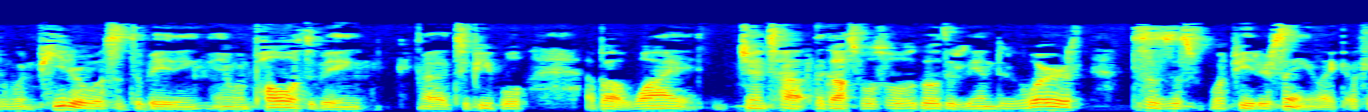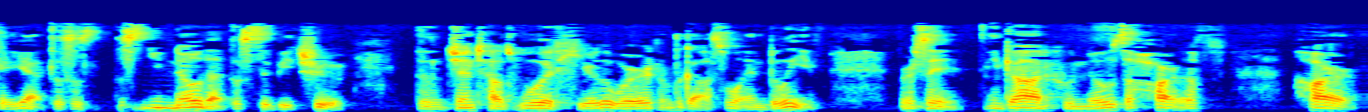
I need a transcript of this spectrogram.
when Peter was debating and when Paul was debating uh, to people about why Gentile the gospel is supposed to go through the end of the earth. This is just what Peter's saying. Like, okay, yeah, this is this, you know that this to be true. The Gentiles would hear the word of the gospel and believe. Verse 8, and God, who knows the heart of heart,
